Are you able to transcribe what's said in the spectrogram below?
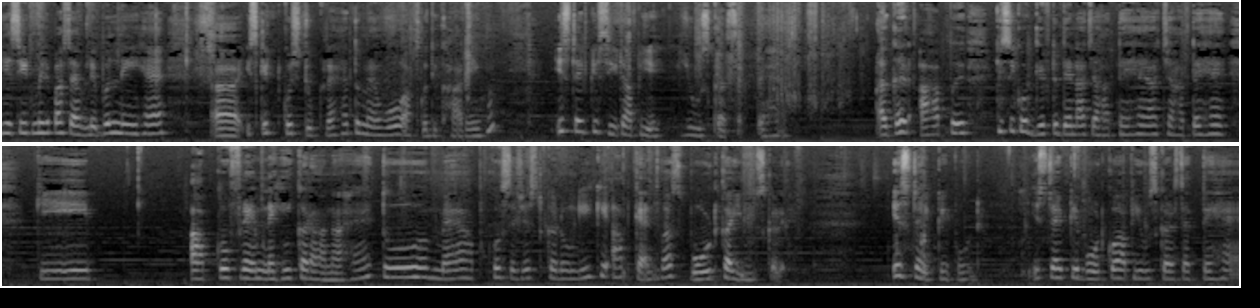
ये सीट मेरे पास अवेलेबल नहीं है। इसके कुछ टुकड़े हैं तो मैं वो आपको दिखा रही हूँ। इस टाइप की सीट आप ये यूज़ कर सकते हैं। अगर आप किसी को गिफ्ट देना चाहते हैं या चाहते हैं कि आपको फ्रेम नहीं कराना है तो मैं आपको सजेस्ट करूँगी कि आप कैनवास बोर्ड का यूज़ करें। इस टाइप के बोर्ड इस टाइप के बोर्ड को आप यूज़ कर सकते हैं।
